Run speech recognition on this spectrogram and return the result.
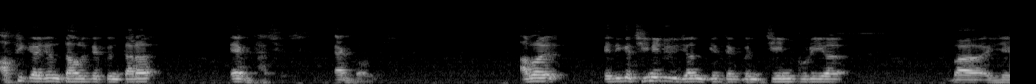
আফ্রিকায় যান, তাহলে দেখবেন তারা এক ধাঁচের এক বর্ণের আবার এদিকে চীনে যদি যান গিয়ে দেখবেন চীন, কোরিয়া বা এই যে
